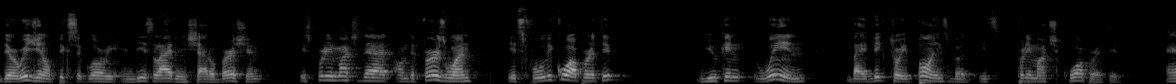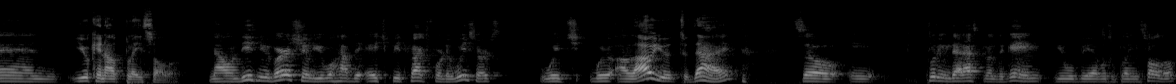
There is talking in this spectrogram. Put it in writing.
the original Pixel Glory, and this Light and Shadow version is pretty much that on the first one, it's fully cooperative. You can win by victory points, but it's pretty much cooperative, and you can outplay solo. Now, on this new version, you will have the HP tracks for the wizards, which will allow you to die. so, in putting that aspect of the game, you will be able to play in solo.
